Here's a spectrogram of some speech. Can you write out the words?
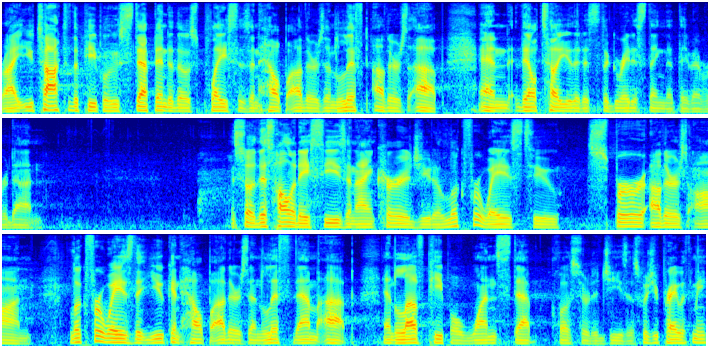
right? You talk to the people who step into those places and help others and lift others up, and they'll tell you that it's the greatest thing that they've ever done. And so, this holiday season, I encourage you to look for ways to spur others on. Look for ways that you can help others and lift them up and love people one step closer to Jesus. Would you pray with me?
